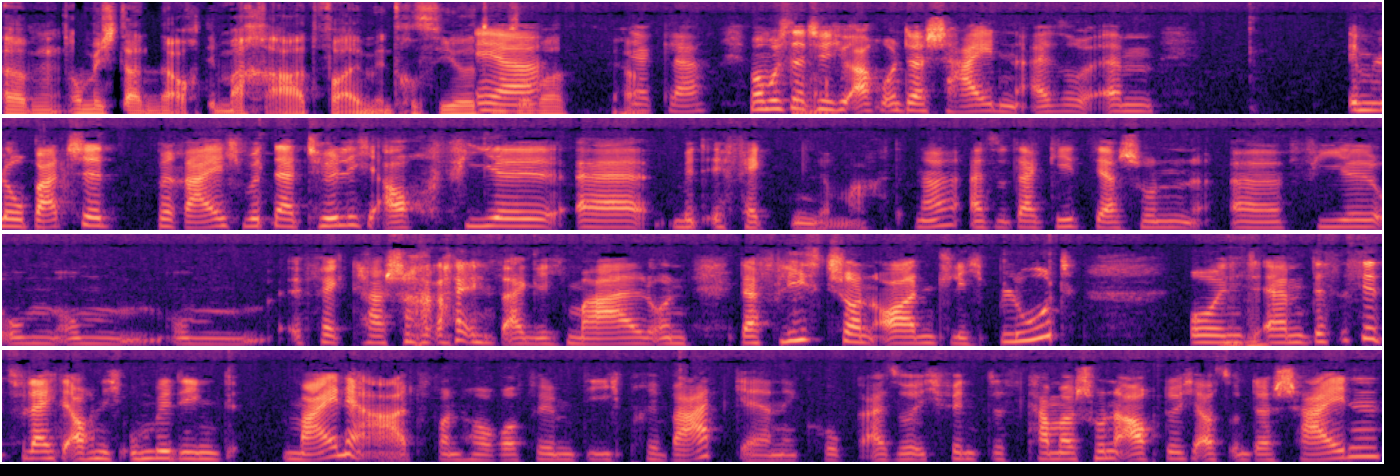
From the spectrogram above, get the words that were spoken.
ähm, und mich dann auch die Machart vor allem interessiert ja. und sowas. Ja. ja, klar. Man muss genau. natürlich auch unterscheiden. Also ähm, im Low-Budget-Bereich wird natürlich auch viel äh, mit Effekten gemacht. Ne? Also da geht's ja schon äh, viel um, um, um Effekthascherei, sage ich mal. Und da fließt schon ordentlich Blut. Und mhm. ähm, das ist jetzt vielleicht auch nicht unbedingt meine Art von Horrorfilm, die ich privat gerne gucke. Also ich finde, das kann man schon auch durchaus unterscheiden,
